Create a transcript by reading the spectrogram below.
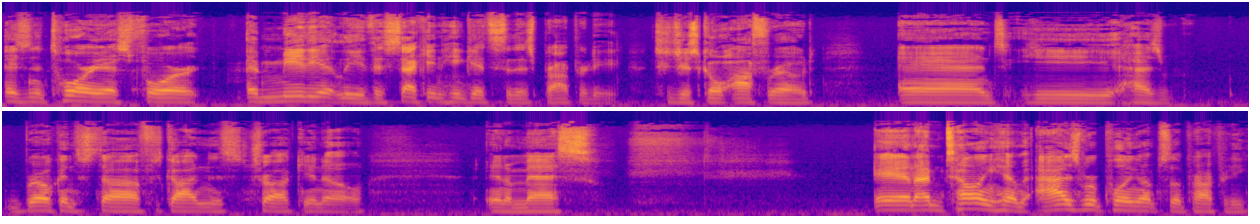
is notorious for immediately, the second he gets to this property, to just go off road. And he has broken stuff, he's gotten his truck, you know, in a mess. And I'm telling him as we're pulling up to the property,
